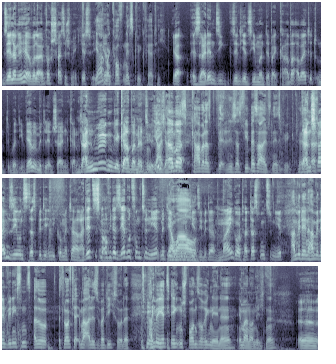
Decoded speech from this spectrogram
Sehr lange her, weil er einfach scheiße schmeckt. Deswegen, Ja, ja. man kauft Nesquik, fertig. ja, es sei denn, Sie sind jetzt jemand, der bei Kaba arbeitet und über die Werbemittel entscheiden kann. Dann mögen wir Kaba natürlich. Ja, dann aber ist Kaba das, ist das viel besser als Nesquik. Ja. dann schreiben Sie uns das bitte in die Kommentare. Hat letztes Mal auch wieder sehr gut funktioniert mit dem Ja, wow. kommentieren Sie bitte. Mein Gott, hat das funktioniert. Haben wir denn, haben wir denn wenigstens, also es läuft ja immer alles über dich so, ne? Haben wir jetzt irgendein Sponsoring? Nee, ne? Immer noch nicht, ne? Äh,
